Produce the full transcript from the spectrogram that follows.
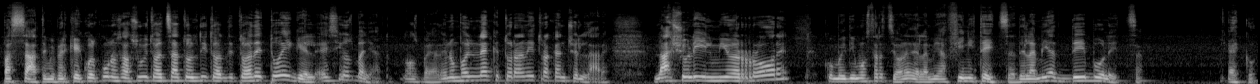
passatemi perché qualcuno ha subito alzato il dito e ha detto, ha detto Hegel, e eh sì, ho sbagliato, ho sbagliato e non voglio neanche tornare indietro a cancellare. Lascio lì il mio errore come dimostrazione della mia finitezza, della mia debolezza. Ecco,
